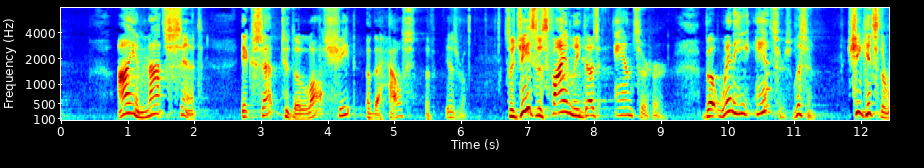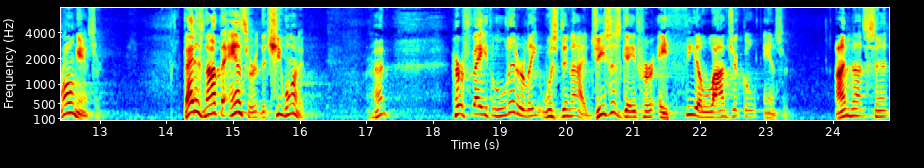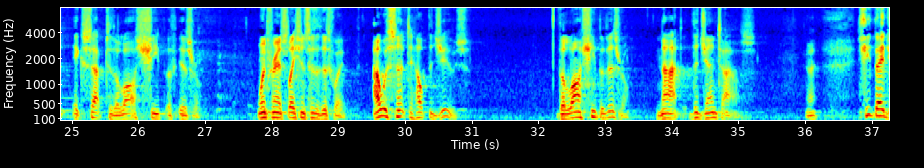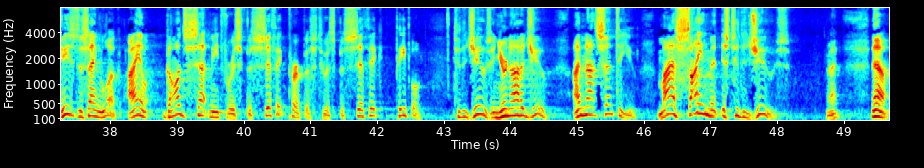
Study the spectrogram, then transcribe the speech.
I am not sent except to the lost sheep of the house of Israel. So Jesus finally does answer her. But when he answers, listen, she gets the wrong answer. That is not the answer that she wanted. Right? Her faith literally was denied. Jesus gave her a theological answer. I'm not sent except to the lost sheep of Israel. One translation says it this way I was sent to help the Jews, the lost sheep of Israel, not the Gentiles. Right? She, Jesus is saying, Look, I am, God sent me for a specific purpose to a specific people, to the Jews, and you're not a Jew. I'm not sent to you. My assignment is to the Jews, right? Now,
